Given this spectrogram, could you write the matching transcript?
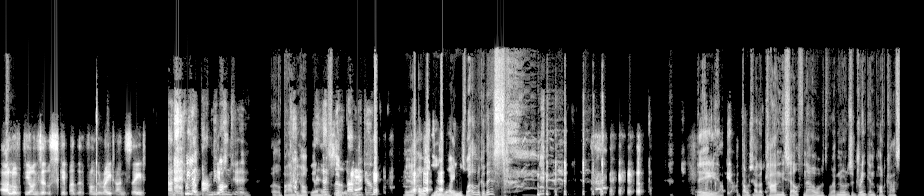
I love Dion's little skip at the from the right hand side. I know. It Me was like like- Bambi, Yeah. wasn't it? Little Bambi hop, yeah. That's so- little Bambi jump. yeah. Oh, she's on wine as well. Look at this. Hey, I, I wish I had a can myself now. I hadn't known it was a drinking podcast.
